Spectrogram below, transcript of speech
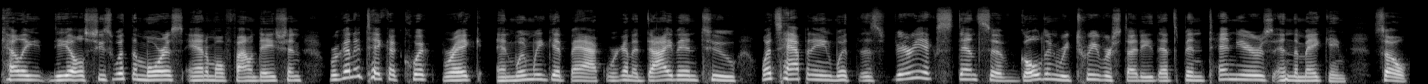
Kelly Diehl. She's with the Morris Animal Foundation. We're going to take a quick break. And when we get back, we're going to dive into what's happening with this very extensive golden retriever study that's been 10 years in the making. So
